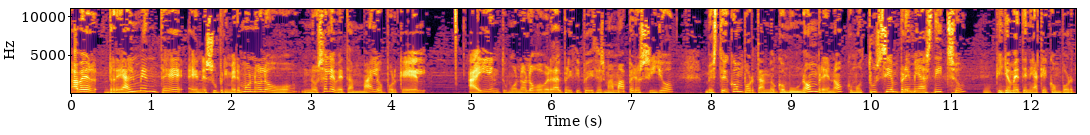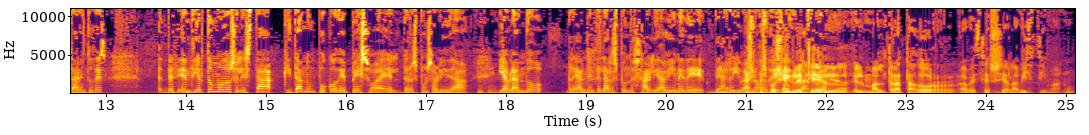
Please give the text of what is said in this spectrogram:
A ver, realmente en su primer monólogo no se le ve tan malo porque él. Ahí en tu monólogo, ¿verdad? Al principio dices, mamá, pero si yo me estoy comportando como un hombre, ¿no? Como tú siempre me has dicho que yo me tenía que comportar. Entonces, de- en cierto modo se le está quitando un poco de peso a él, de responsabilidad, y hablando, realmente la responsabilidad viene de, de arriba, Es, ¿no? es de la posible que el, el maltratador a veces sea la víctima, ¿no?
